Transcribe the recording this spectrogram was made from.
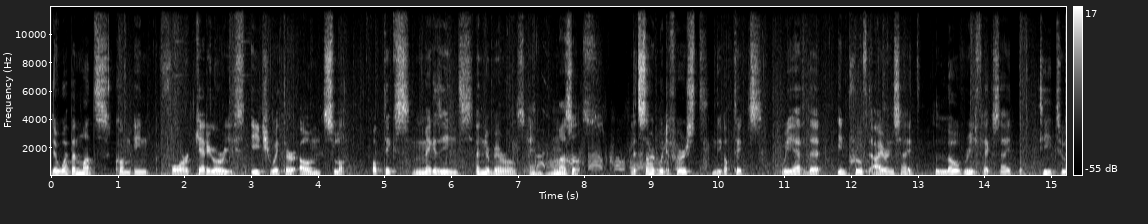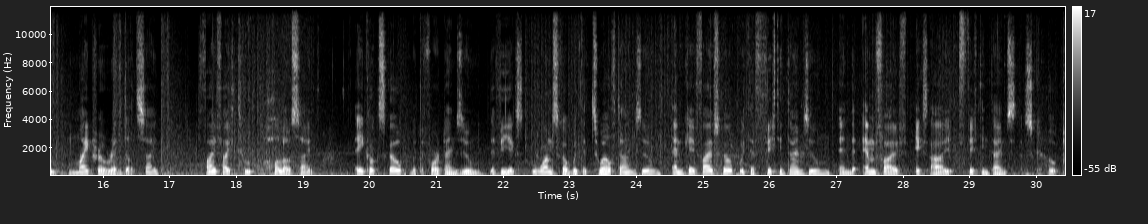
The weapon mods come in four categories, each with their own slot. Optics, magazines, underbarrels and muzzles. Let's start with the first, the optics. We have the improved iron sight, low reflex sight, T2 micro red dot sight, 552 Holo sight, ACOG scope with the 4 times zoom, the VX1 scope with the 12 times zoom, MK5 scope with the 15 times zoom and the M5 XI 15 times scope.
